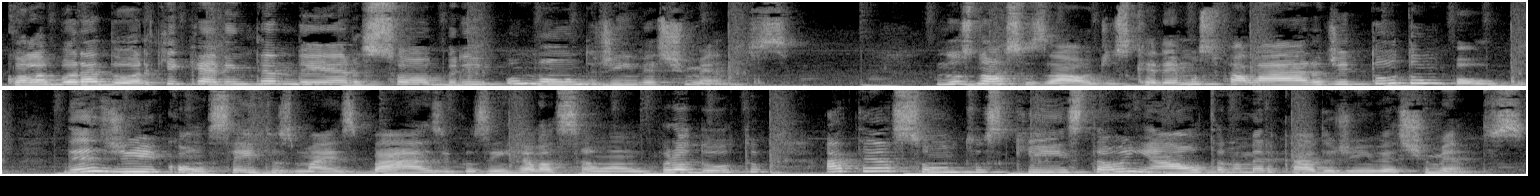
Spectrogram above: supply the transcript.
colaborador que quer entender sobre o mundo de investimentos. Nos nossos áudios queremos falar de tudo um pouco, desde conceitos mais básicos em relação a um produto até assuntos que estão em alta no mercado de investimentos.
